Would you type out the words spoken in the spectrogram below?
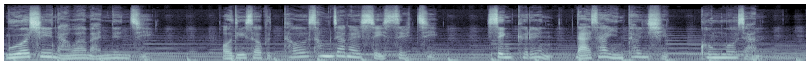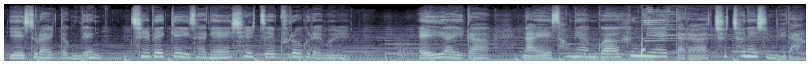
무엇이 나와 맞는지, 어디서부터 성장할 수 있을지, 싱클은 나사 인턴십, 공모전, 예술활동 등 700개 이상의 실제 프로그램을 AI가 나의 성향과 흥미에 따라 추천해 줍니다.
